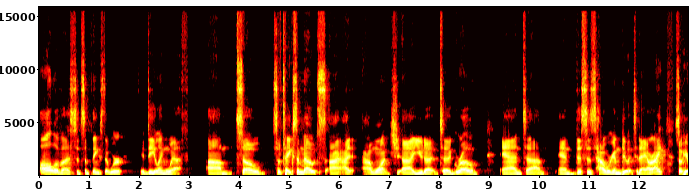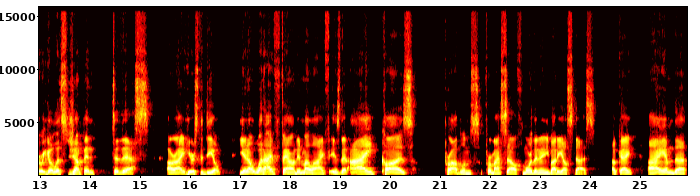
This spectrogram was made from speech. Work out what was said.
all of us and some things that we're dealing with. Um, so so take some notes. I I, I want uh, you to to grow, and um, and this is how we're going to do it today. All right. So here we go. Let's jump into this. All right. Here's the deal. You know what I've found in my life is that I cause problems for myself more than anybody else does. Okay. I am the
